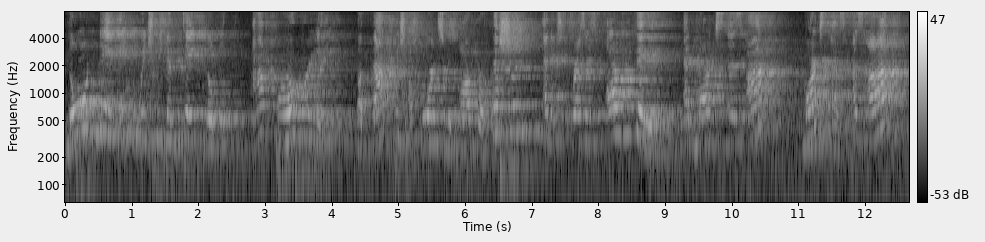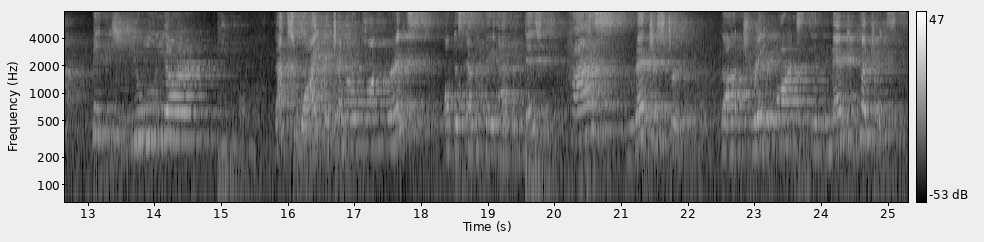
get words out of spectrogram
No name which we can take will be appropriate, but that which accords with our profession and expresses our faith and marks us a marks us as a peculiar people. That's why the General Conference of the Seventh-day Adventists has registered the trademarks in many countries.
